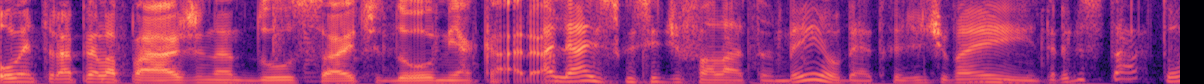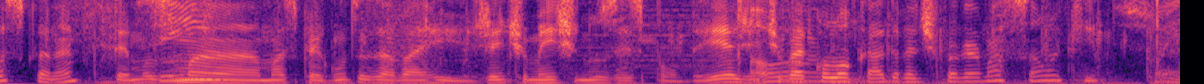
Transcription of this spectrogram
ou entrar pela página do site do Minha Cara. Aliás, esqueci de falar também, Beto, que a gente vai entrevistar a Tosca, né? Temos uma- umas perguntas, ela vai gentilmente nos responder, a gente Oh. vai colocar durante a programação aqui. Isso aí.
